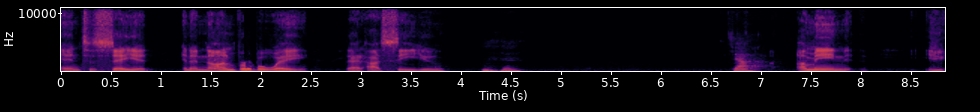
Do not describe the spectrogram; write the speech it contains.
and to say it in a nonverbal way that i see you Mhm. Yeah, i mean you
